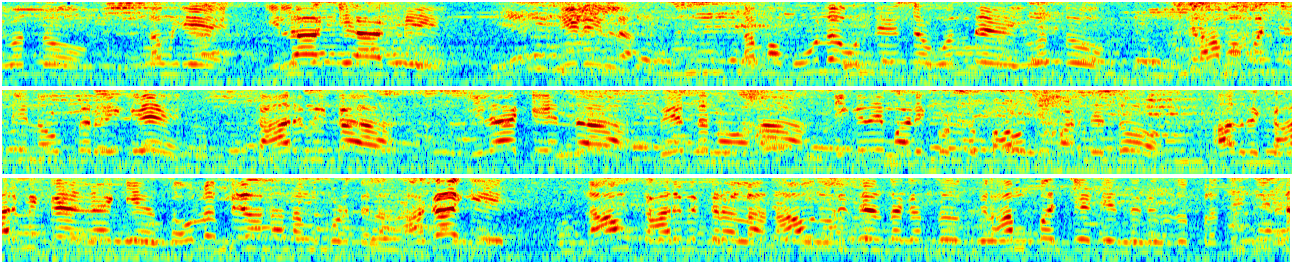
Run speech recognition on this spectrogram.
ಇವತ್ತು ನಮಗೆ ಇಲಾಖೆ ಆಗಲಿ ನೀಡಿಲ್ಲ. ನಮ್ಮ ಮೂಲ ಉದ್ದೇಶ ಒಂದೇ, ಇವತ್ತು ಗ್ರಾಮ ಪಂಚಾಯತಿ ನೌಕರರಿಗೆ ಕಾರ್ಮಿಕ ಇಲಾಖೆಯಿಂದ ವೇತನವನ್ನು ನಿಗದಿ ಮಾಡಿಕೊಟ್ಟು ಪಾವತಿ ಮಾಡ್ತಿದ್ದು, ಆದರೆ ಕಾರ್ಮಿಕ ಇಲಾಖೆಯ ಸೌಲಭ್ಯವನ್ನು ನಮ್ಗೆ ಕೊಡ್ತಿಲ್ಲ. ಹಾಗಾಗಿ ನಾವು ಕಾರ್ಮಿಕರಲ್ಲ, ನಾವು ದುಡಿತಿರ್ತಕ್ಕಂಥ ಗ್ರಾಮ ಪಂಚಾಯತಿ ಅಂತಕ್ಕಂಥ ಪ್ರತಿಷ್ಠಿತ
